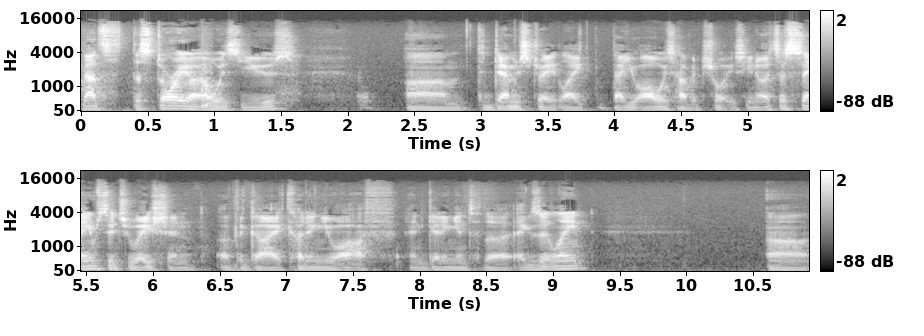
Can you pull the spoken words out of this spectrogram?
that's the story I always use um, to demonstrate like that you always have a choice. You know, it's the same situation of the guy cutting you off and getting into the exit lane. Uh,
